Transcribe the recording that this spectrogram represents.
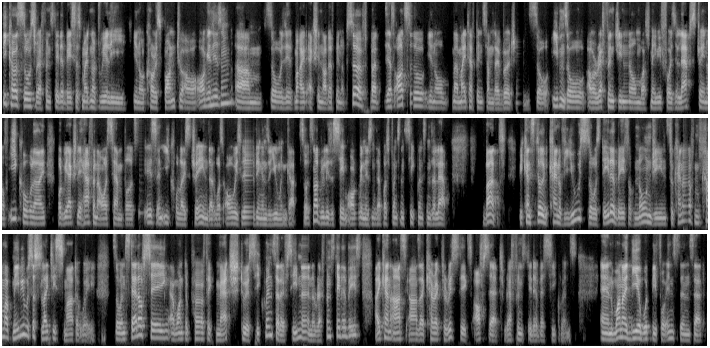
because those reference databases might not really, you know, correspond to our organism. Um, so it might actually not have been observed, but there's also, you know, might have been some divergence. So even though our reference genome was maybe for the lab strain of E. coli, what we actually have in our samples is an E. coli strain that was always living in the human gut. So it's not really the same organism that was, for instance, sequenced in the lab but we can still kind of use those database of known genes to kind of come up maybe with a slightly smarter way. So instead of saying I want a perfect match to a sequence that I've seen in a reference database, I can ask are there characteristics of that reference database sequence. And one idea would be, for instance, that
